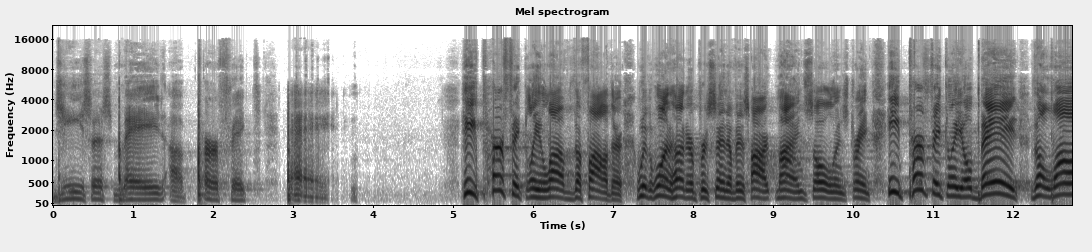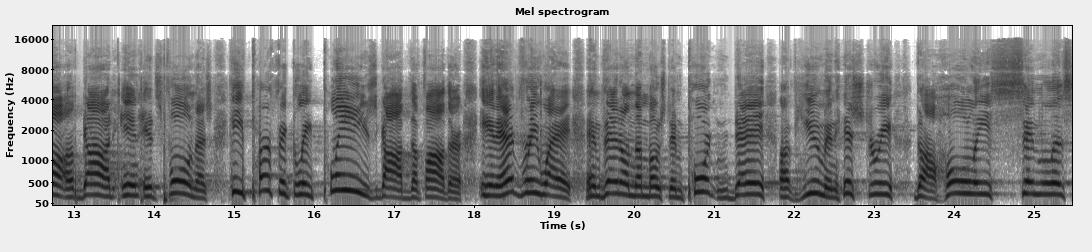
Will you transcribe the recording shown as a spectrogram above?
Jesus made a perfect A. He perfectly loved the Father with 100% of his heart, mind, soul, and strength. He perfectly obeyed the law of God in its fullness. He perfectly pleased God the Father in every way. And then on the most important day of human history, the holy, sinless,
